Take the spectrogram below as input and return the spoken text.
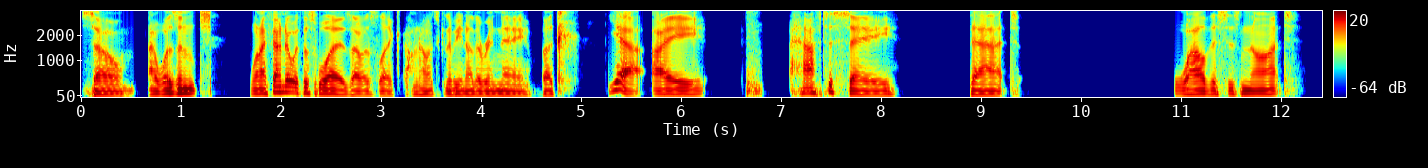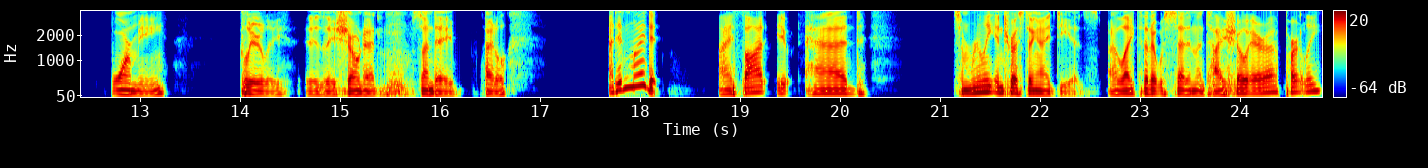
So I wasn't when I found out what this was, I was like, oh no, it's gonna be another Rinne. But yeah, I have to say that while this is not for me, clearly it is a Shonen Sunday title, I didn't mind it. I thought it had some really interesting ideas. I liked that it was set in the Taisho era partly,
